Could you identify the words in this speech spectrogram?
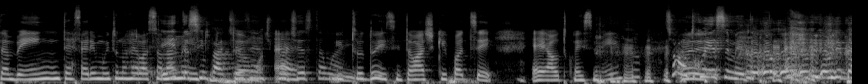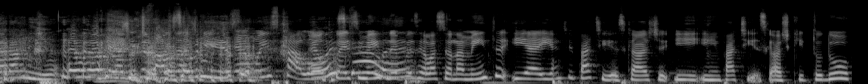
também interfere muito no relacionamento. Eita, simpatias e Então, antipatias é, estão aí. E tudo isso. Então, acho que pode ser é, autoconhecimento. Só autoconhecimento. Eu, eu, eu, eu libero a minha. Eu, eu, a gente fala sobre isso. É uma escala, É uma autoconhecimento, escala, é. depois relacionamento e aí antipatias, que eu acho, e, e empatias, que eu acho que tudo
